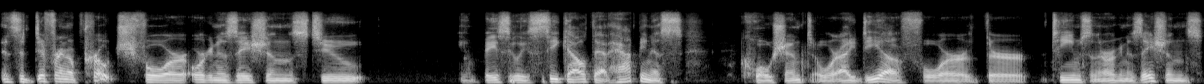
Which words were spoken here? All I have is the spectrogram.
it's a different approach for organizations to you know basically seek out that happiness quotient or idea for their teams and their organizations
